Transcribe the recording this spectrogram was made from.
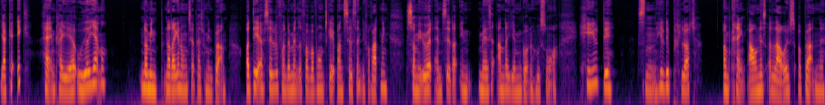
jeg kan ikke have en karriere ude af hjemmet, når, min, når der ikke er nogen til at passe på mine børn. Og det er selve fundamentet for, hvorfor hun skaber en selvstændig forretning, som i øvrigt ansætter en masse andre hjemmegående hustruer. Hele det, sådan, hele det plot omkring Agnes og Laurits og børnene,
